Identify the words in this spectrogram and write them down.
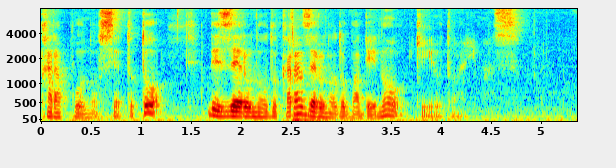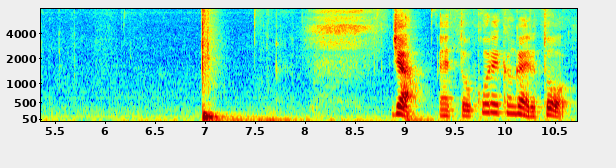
空っぽのセットと、で、0ノードから0ノードまでの経路となります。じゃあ、えっと、これ考えると、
